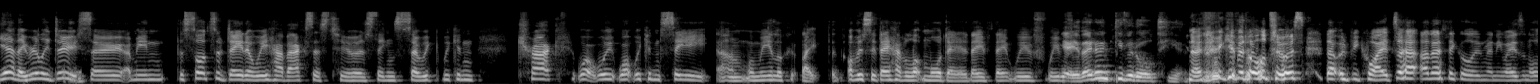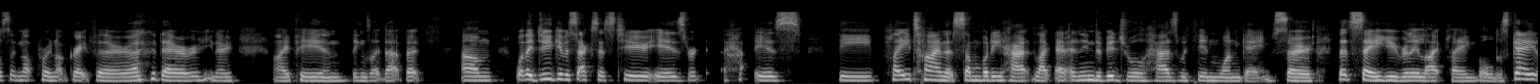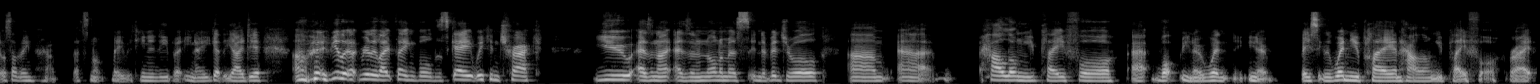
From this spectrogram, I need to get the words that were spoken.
yeah, they really do. So, I mean, the sorts of data we have access to is things so we we can track what we what we can see um, when we look at like obviously they have a lot more data. They've they we've we've yeah they don't give it all to you. No, they don't give it all to us. That would be quite uh, unethical in many ways, and also not probably not great for uh, their you know IP and things like that. But um, what they do give us access to is is the playtime that somebody had like an individual has within one game. So let's say you really like playing Baldur's Gate or something. That's not made with unity but you know you get the idea. Um, if you really like playing Baldur's Gate we can track you as an as an anonymous individual um, uh, how long you play for uh, what you know when you know basically when you play and how long you play for right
